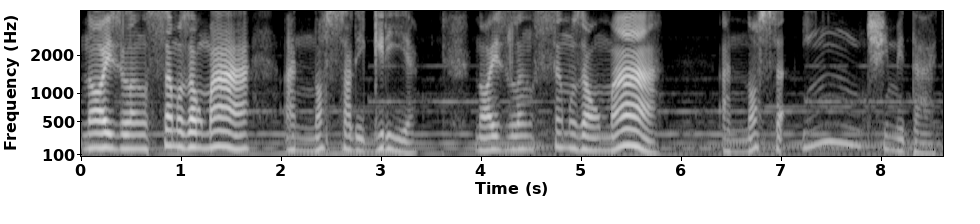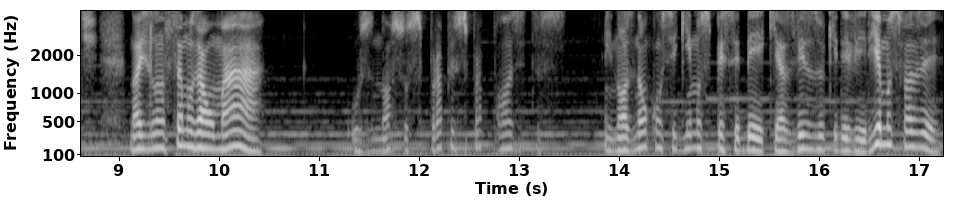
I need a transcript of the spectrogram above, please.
Nós lançamos ao mar a nossa alegria. Nós lançamos ao mar a nossa intimidade. Nós lançamos ao mar os nossos próprios propósitos. E nós não conseguimos perceber que às vezes o que deveríamos fazer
